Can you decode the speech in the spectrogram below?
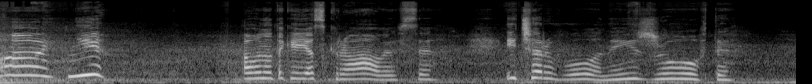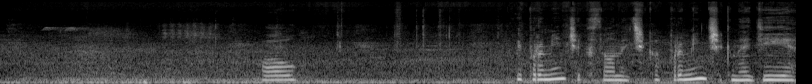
Ой, ні. А воно таке яскраве все. І червоне, і жовте. Вау. І промінчик сонечка, промінчик надії,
